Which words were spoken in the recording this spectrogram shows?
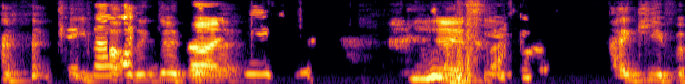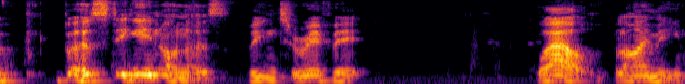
Keep up the good work. Cheers. Thank you for bursting in on us. Been terrific. Wow, blimey.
